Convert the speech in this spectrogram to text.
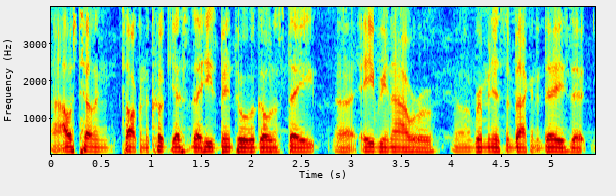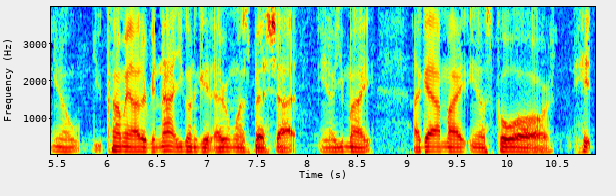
I was telling, talking to Cook yesterday, he's been through it with Golden State. Uh, Avery and I were uh, reminiscing back in the days that you know you come out every night, you're going to get everyone's best shot. You know, you might a guy might you know score or hit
